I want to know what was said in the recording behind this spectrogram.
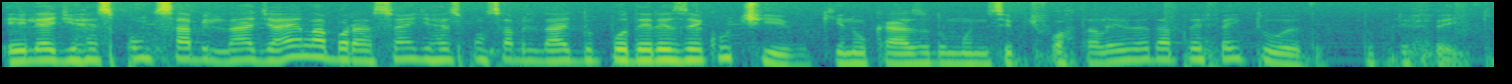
ele é de responsabilidade, a elaboração é de responsabilidade do Poder Executivo, que no caso do município de Fortaleza é da Prefeitura, do, do prefeito.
